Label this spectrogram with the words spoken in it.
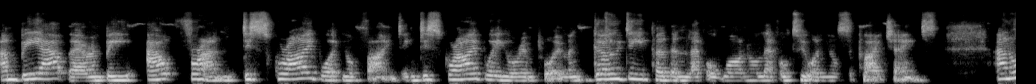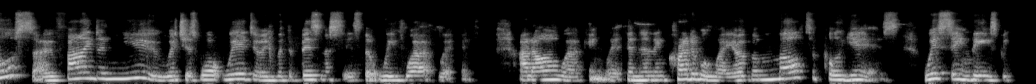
and be out there and be out front. Describe what you're finding, describe where your employment, go deeper than level one or level two on your supply chains and also find a new, which is what we're doing with the businesses that we've worked with and are working with in an incredible way over multiple years. We're seeing these be-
